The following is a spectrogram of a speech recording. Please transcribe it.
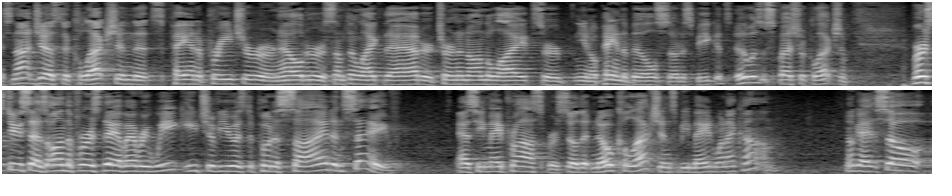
It's not just a collection that's paying a preacher or an elder or something like that, or turning on the lights or you know paying the bills, so to speak. It's, it was a special collection. Verse 2 says, On the first day of every week, each of you is to put aside and save as he may prosper, so that no collections be made when I come. Okay, so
